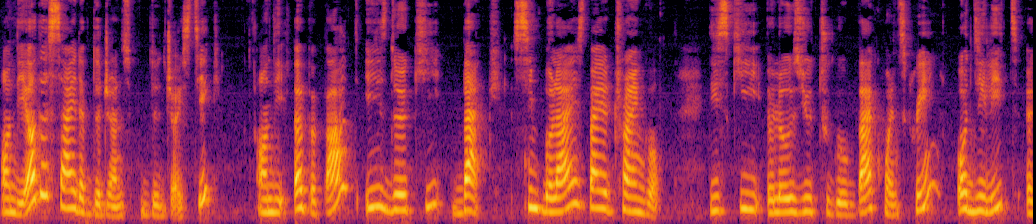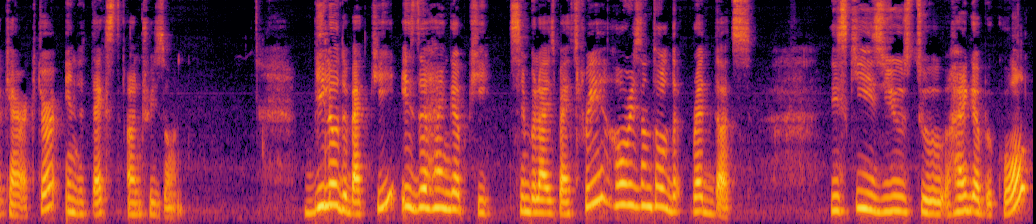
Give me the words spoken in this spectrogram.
On the other side of the, jo the joystick, on the upper part, is the key back, symbolized by a triangle. This key allows you to go back one screen or delete a character in the text entry zone. Below the back key is the hang up key, symbolized by three horizontal red dots. This key is used to hang up a call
